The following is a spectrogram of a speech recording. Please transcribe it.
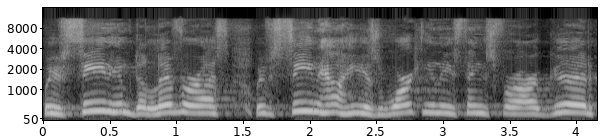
We've seen him deliver us. We've seen how he is working these things for our good.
